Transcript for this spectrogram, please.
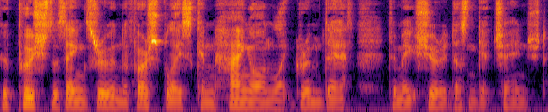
who push the thing through in the first place can hang on like grim death to make sure it doesn't get changed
